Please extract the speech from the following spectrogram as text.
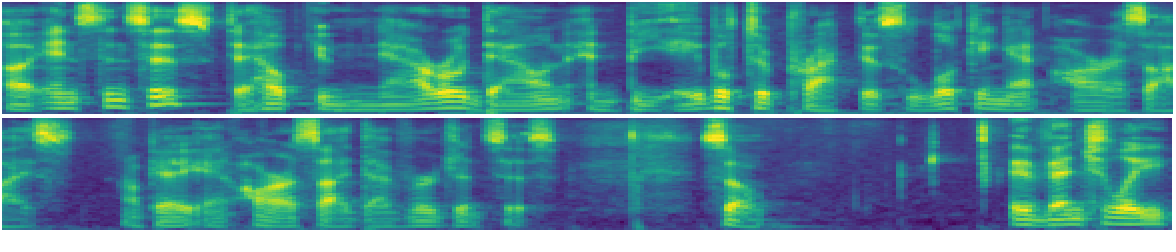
uh, instances to help you narrow down and be able to practice looking at RSIs, okay, and RSI divergences. So eventually,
